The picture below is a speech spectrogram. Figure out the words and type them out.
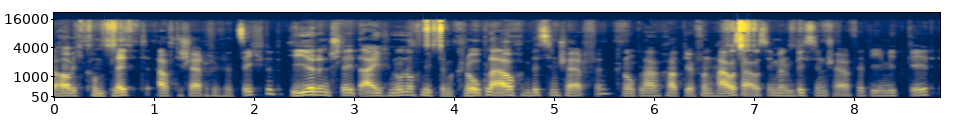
Da habe ich komplett auf die Schärfe verzichtet. Hier entsteht eigentlich nur noch mit dem Knoblauch ein bisschen Schärfe. Knoblauch hat ja von Haus aus immer ein bisschen Schärfe, die mitgeht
